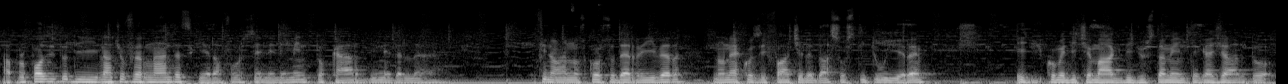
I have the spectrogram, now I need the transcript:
A proposito di Nacho Fernandez, che era forse l'elemento cardine del, fino all'anno scorso del River, non è così facile da sostituire. E come dice Magdi giustamente, Gagliardo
